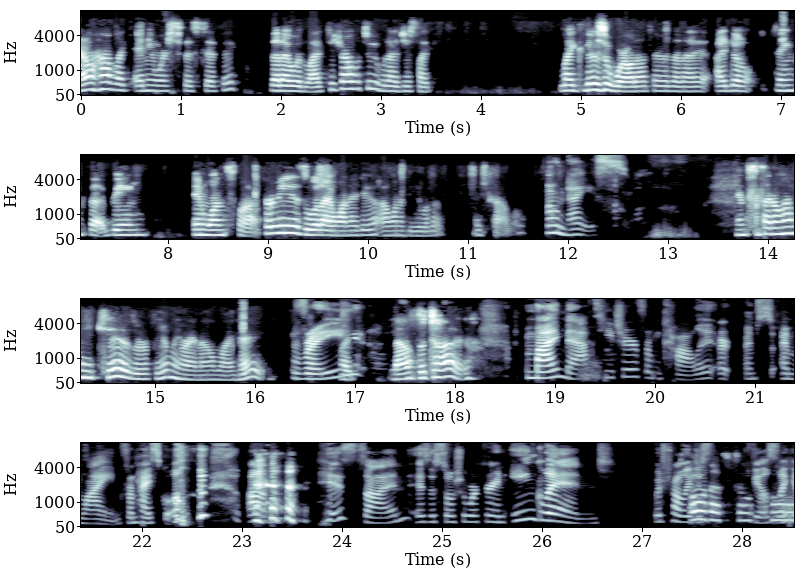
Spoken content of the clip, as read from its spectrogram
I don't have like anywhere specific that I would like to travel to, but I just like like there's a world out there that I I don't think that being in one spot for me is what I want to do. I want to be able to like travel. oh, nice. And since I don't have any kids or a family right now, I'm like, hey, Right? Like- now's the time. my math teacher from college or i'm i'm lying from high school um his son is a social worker in england which probably oh, just that's so feels cool. like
